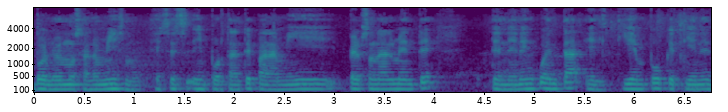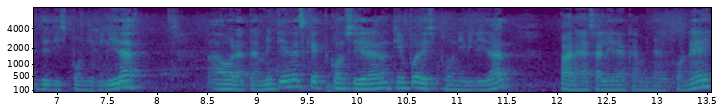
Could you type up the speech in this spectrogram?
Volvemos a lo mismo. Eso es importante para mí personalmente tener en cuenta el tiempo que tienes de disponibilidad. Ahora, también tienes que considerar un tiempo de disponibilidad para salir a caminar con él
